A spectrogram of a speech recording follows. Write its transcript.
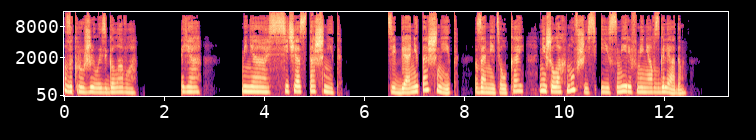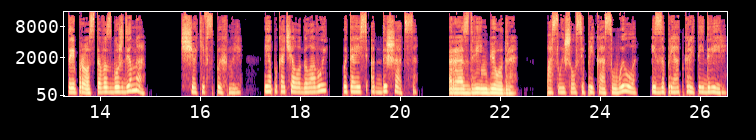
закружилась голова. Я... меня сейчас тошнит. «Тебя не тошнит», — заметил Кай, не шелохнувшись и смерив меня взглядом. «Ты просто возбуждена». Щеки вспыхнули. Я покачала головой, пытаясь отдышаться. «Раздвинь бедра», — послышался приказ Уилла из-за приоткрытой двери.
